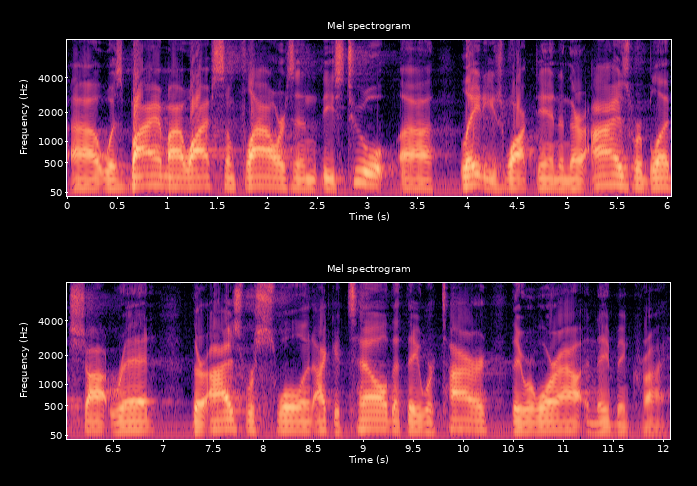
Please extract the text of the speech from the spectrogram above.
uh, was buying my wife some flowers, and these two uh, ladies walked in, and their eyes were bloodshot red. Their eyes were swollen. I could tell that they were tired, they were wore out, and they'd been crying.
